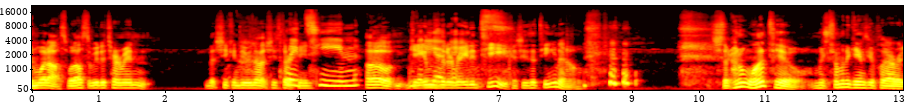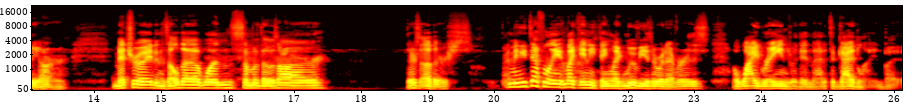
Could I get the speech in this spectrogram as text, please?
and what else? What else did we determine that she can do now that she's 13? Play teen. Oh, games that are rated. T because she's a T now. she's like, I don't want to. I'm like, some of the games you play already are. Metroid and Zelda ones, some of those are. There's others. I mean, you definitely, like anything, like movies or whatever, there's a wide range within that. It's a guideline, but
